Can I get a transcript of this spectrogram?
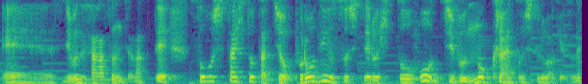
えー、自分で探すんじゃなくて、そうした人たちをプロデュースしてる人を自分のクライアントにするわけですね。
